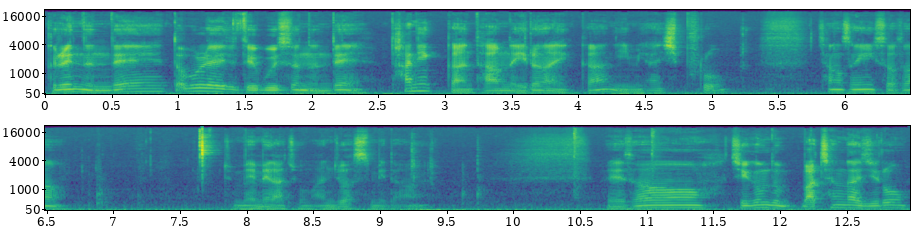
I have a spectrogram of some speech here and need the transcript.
그랬는데 WAD 들고 있었는데 파니까 다음날 일어나니까 이미 한 10% 상승이 있어서 좀 매매가 좀 안 좋았습니다. 그래서 지금도 마찬가지로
